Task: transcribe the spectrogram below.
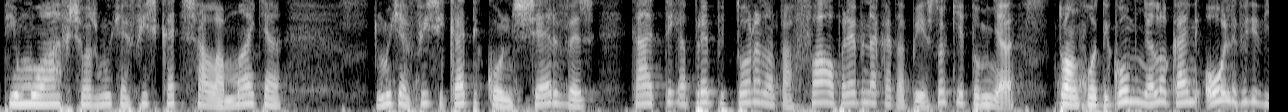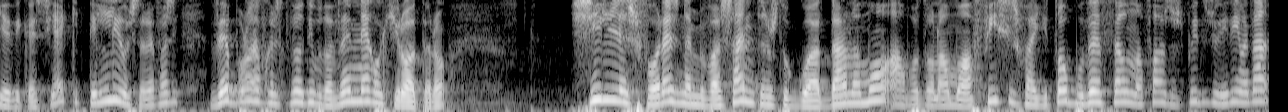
Τι μου άφησε, μου είχε αφήσει κάτι σαλαμάκια, μου είχε αφήσει κάτι κονσέρβες, κάτι πρέπει τώρα να τα φάω, πρέπει να καταπιεστώ και το, μυα... το αγχωτικό μου μυαλό κάνει όλη αυτή τη διαδικασία και τελείωσε. Ρε, φάση, δεν μπορώ να ευχαριστηθώ τίποτα, δεν έχω χειρότερο χίλιες φορές να με βασάνετε στον Κουαντάναμο από το να μου αφήσει φαγητό που δεν θέλω να φάω στο σπίτι σου, γιατί μετά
